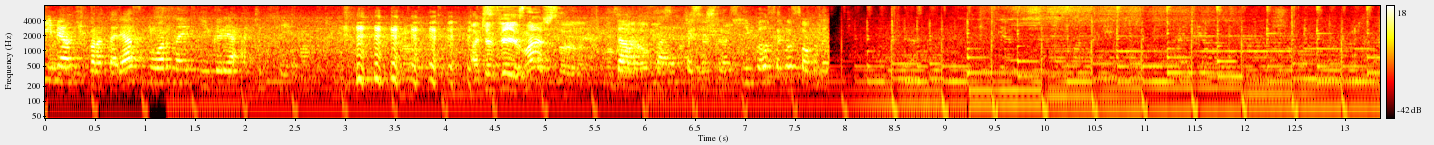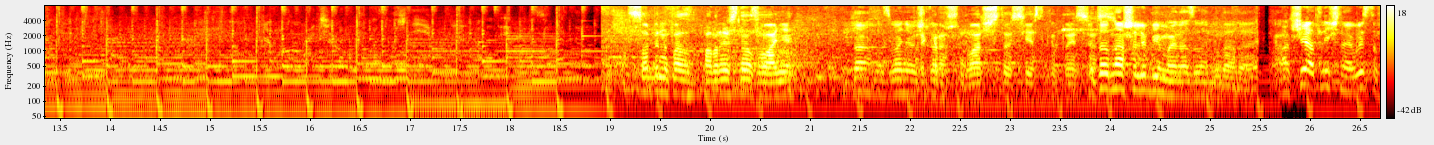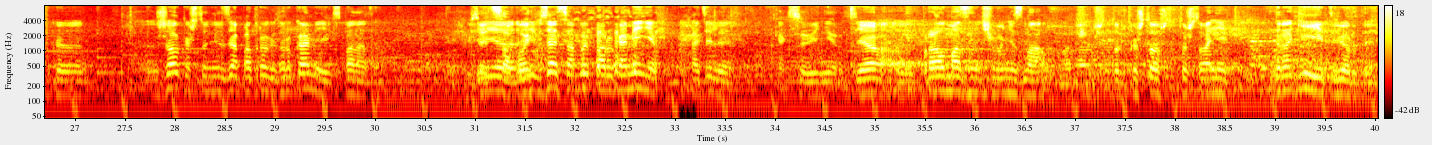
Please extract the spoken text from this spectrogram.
имя вратаря сборной Игоря Акинфеева. А Кенфей знаешь, что Да, знаю, конечно, с ним было согласовано. Особенно по- понравилось название. Да, название очень Прекрасно. 26 съезд КПСС. Это наше любимое название. Да, да. Вообще отличная выставка. Жалко, что нельзя потрогать руками экспонаты. Взять и, с собой, и взять с собой пару каменьев. Хотели. как сувенир. Я про алмазы ничего не знал вообще. Только что, что, то, что они дорогие и твердые.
